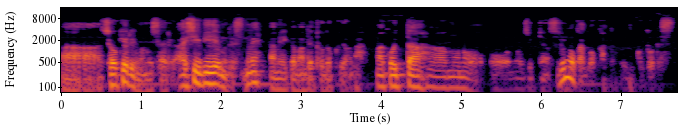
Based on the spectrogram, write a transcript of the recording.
あ長距離のミサイル、ICBM ですね、アメリカまで届くような、まあ、こういったものの実験をするのかどうかということです。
